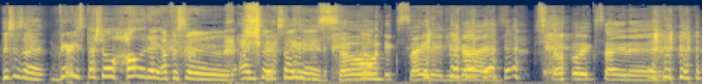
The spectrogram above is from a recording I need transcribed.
This is a very special holiday episode. I'm so excited. So Um, excited, you guys. so excited.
